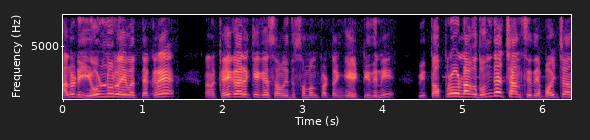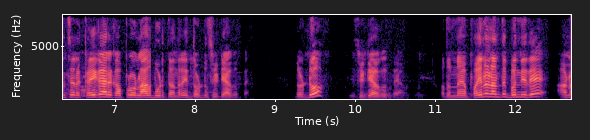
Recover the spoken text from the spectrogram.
ಆಲ್ರೆಡಿ ಏಳ್ನೂರ ಐವತ್ತು ಎಕರೆ ನಾನು ಕೈಗಾರಿಕೆಗೆ ಸ ಇದು ಸಂಬಂಧಪಟ್ಟಂಗೆ ಇಟ್ಟಿದ್ದೀನಿ. ವಿತ್ ಅಪ್ರೂವಲ್ ಆಗೋದು ಒಂದೇ ಚಾನ್ಸ್ ಇದೆ. ಬೈ ಚಾನ್ಸ್ ಏನೋ ಕೈಗಾರಿಕೆ ಅಪ್ರೂವಲ್ ಆಗ್ಬಿಡ್ತು ಅಂದರೆ ದೊಡ್ಡ ಸಿಟಿ ಆಗುತ್ತೆ. ದೊಡ್ಡ ಸಿಟಿ ಆಗುತ್ತೆ. ಅದನ್ನ ಫೈನಲ್ ಅಂತ ಬಂದಿದೆ. ಹಣ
